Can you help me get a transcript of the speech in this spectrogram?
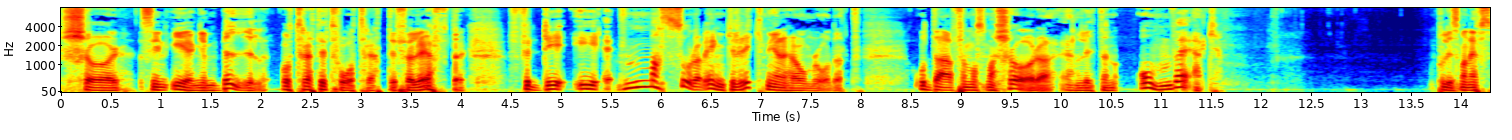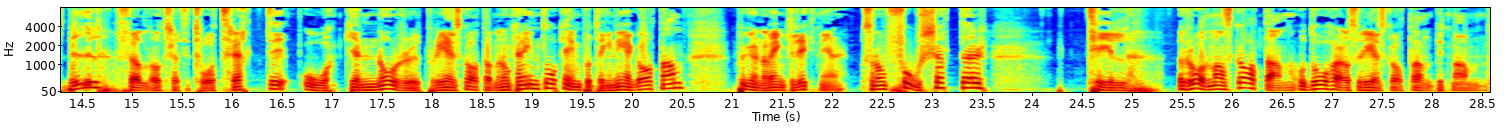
kör sin egen bil och 3230 följer efter. För det är massor av enkelriktningar i det här området och därför måste man köra en liten omväg. Polisman Fs bil, följd av 3230, åker norrut på Regeringsgatan men de kan inte åka in på Tegnérgatan på grund av enkelriktningar. Så de fortsätter till Rådmansgatan och då har alltså Regeringsgatan bytt namn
